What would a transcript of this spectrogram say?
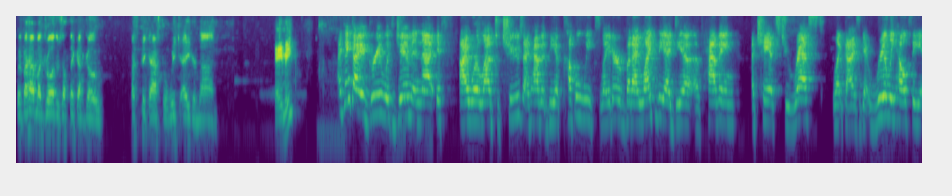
but if I had my druthers, I think I'd go I'd pick after week eight or nine. Amy? I think I agree with Jim in that if I were allowed to choose, I'd have it be a couple weeks later. But I like the idea of having a chance to rest, let guys get really healthy,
